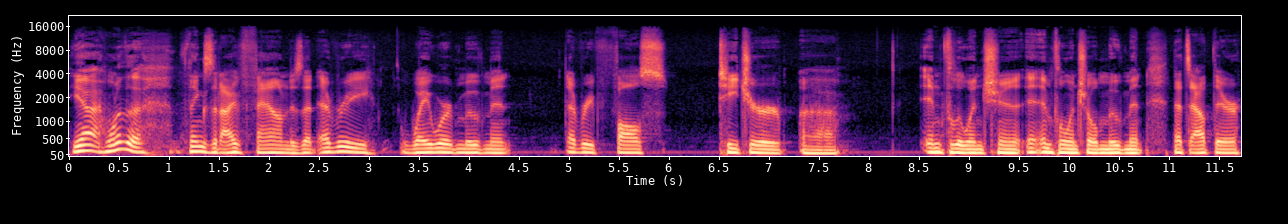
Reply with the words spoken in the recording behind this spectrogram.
Yeah, one of the things that I've found is that every wayward movement, every false teacher, uh, influential influential movement that's out there,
